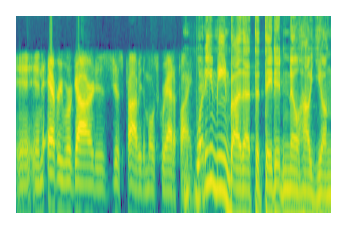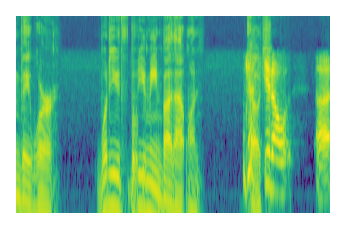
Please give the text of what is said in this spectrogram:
in, in every regard is just probably the most gratifying. What thing. do you mean by that? That they didn't know how young they were? What do you What do you mean by that one, Coach? You know, uh,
